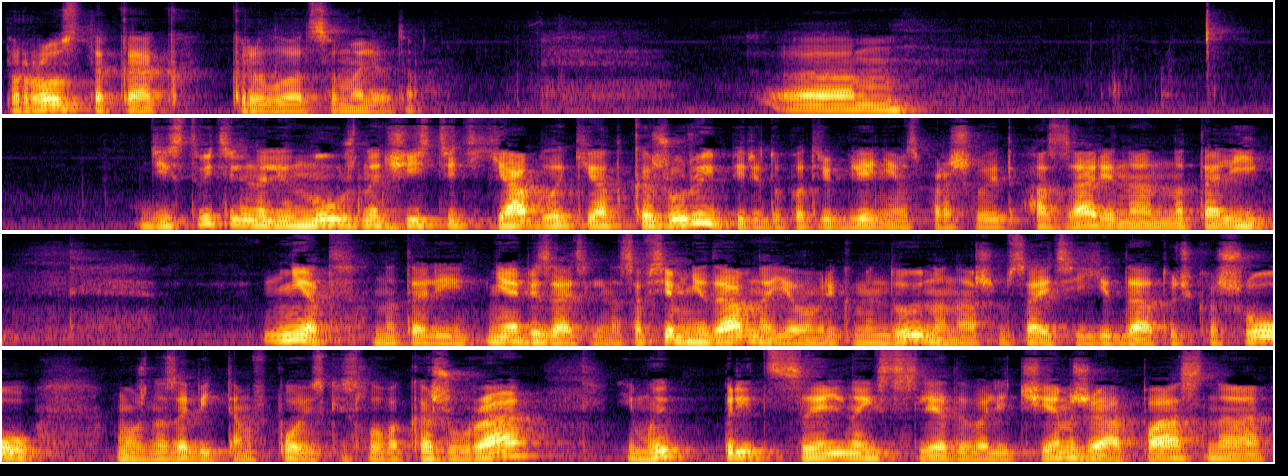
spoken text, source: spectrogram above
просто как крыло от самолета. Эм... Действительно ли нужно чистить яблоки от кожуры перед употреблением, спрашивает Азарина Натали. Нет, Натали, не обязательно. Совсем недавно я вам рекомендую на нашем сайте еда.шоу, можно забить там в поиске слово «кожура», и мы прицельно исследовали, чем же опасна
